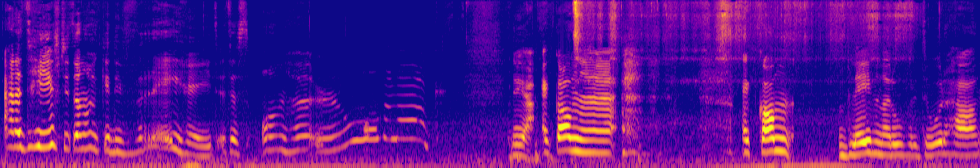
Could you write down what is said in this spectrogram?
En het heeft je dan nog een keer die vrijheid. Het is ongelooflijk. Nou ja, ik kan, uh, ik kan blijven daarover doorgaan.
